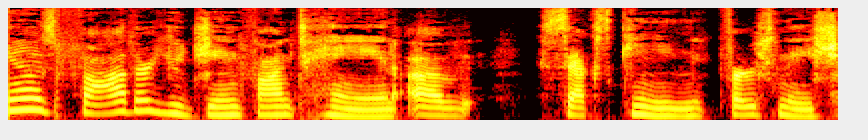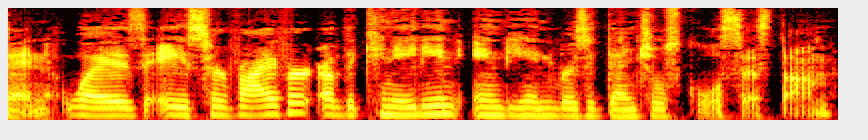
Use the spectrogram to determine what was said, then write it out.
Tina's father, Eugene Fontaine of Sagkeeng First Nation was a survivor of the Canadian Indian residential school system.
